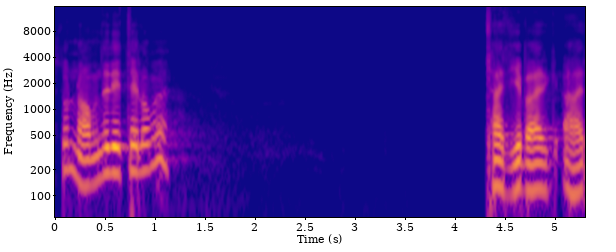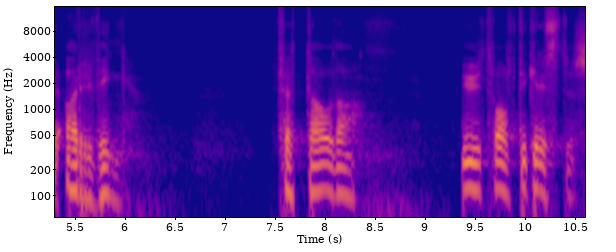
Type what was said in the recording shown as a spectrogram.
Står navnet ditt til og med. Terje Berg er arving. Født da og da. Utvalgt i Kristus.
